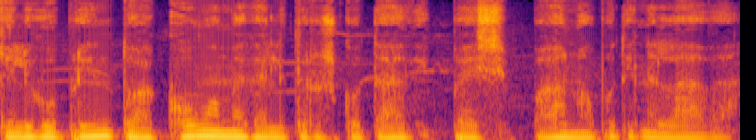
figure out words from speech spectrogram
και λίγο πριν το ακόμα μεγαλύτερο σκοτάδι πέσει πάνω από την Ελλάδα.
